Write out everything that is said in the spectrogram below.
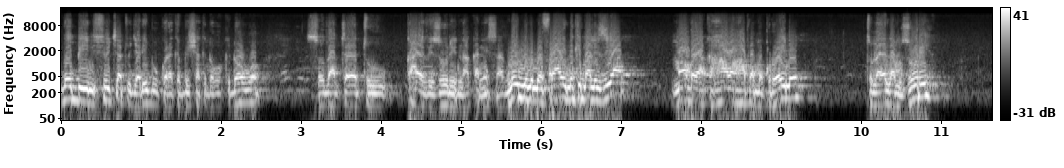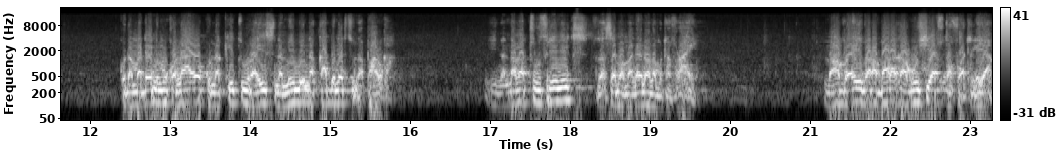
maybe in future tujaribu kurekebisha kidogo kidogo so that uh, tukae vizuri na kanisa. Mimi nimefurahi nikimalizia mambo ya kahawa hapa Mukurweini, tunaenda mzuri. Kuna madeni mko nayo kuna kitu rais na mimi na cabinet tunapanga. In another two three weeks tutasema maneno na mtafurahi mambo ya hii barabara kagushia tutafuatilia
